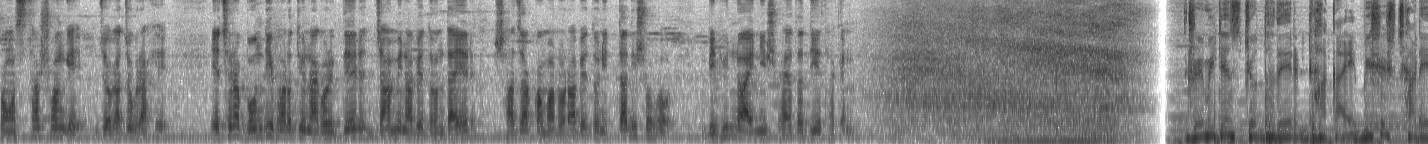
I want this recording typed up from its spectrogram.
সংস্থার সঙ্গে যোগাযোগ রাখে। এছাড়া বন্দী ভারতীয় নাগরিকদের জামিন আবেদন দায়ের, সাজা কমানোর আবেদন ইত্যাদি সহ বিভিন্ন আইনি সহায়তা দিয়ে থাকেন। রেমিটেন্স যোদ্ধাদের ঢাকায় বিশেষ ছাড়ে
